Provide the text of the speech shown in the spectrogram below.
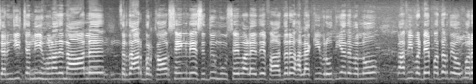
ਚਰਨਜੀਤ ਚੰਨੀ ਹੋਣਾ ਦੇ ਨਾਲ ਸਰਦਾਰ ਬਲਕੌਰ ਸਿੰਘ ਨੇ, ਸਿੱਧੂ ਮੂਸੇਵਾਲੇ ਦੇ ਫਾਦਰ, ਹਾਲਾਂਕਿ ਵਿਰੋਧੀਆਂ ਦੇ ਵੱਲੋਂ ਕਾਫੀ ਵੱਡੇ ਪੱਧਰ ਦੇ ਉੱਪਰ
